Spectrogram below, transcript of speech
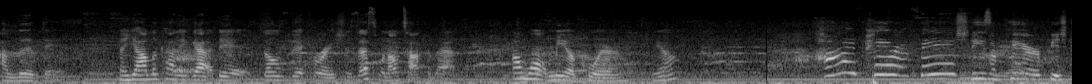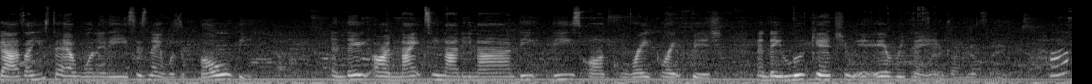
I love that. Now y'all look how they got that those decorations. That's what i'm talking about. I want me a aquarium yeah Hi, parrotfish. These are parrotfish, guys. I used to have one of these. His name was Bobby. And they are $19.99. These are great, great fish. And they look at you and everything. Hi,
